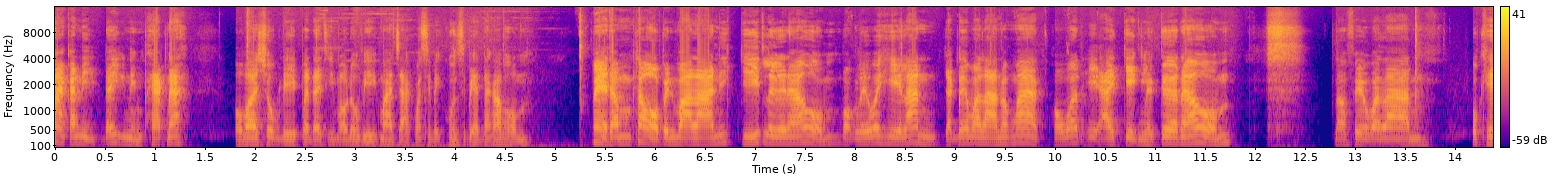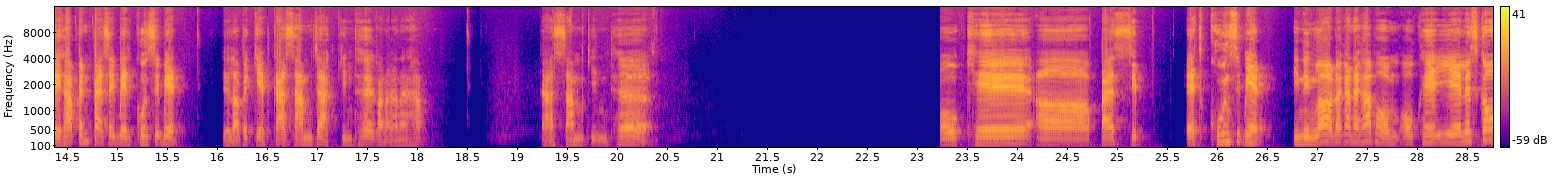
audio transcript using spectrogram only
5 กันอีกได้อีกหนึ่งแพ็คนะ เพราะว่าโชคดีเปิดได้ทีมเอาเดอร์วีคมาจากวัน11คูณ11 นะครับผมแม่ทำถ้าออกเป็นวาลานี่กรีดเลยนะครับผม บอกเลยว่าเฮลันอยากได้วาลานมากๆ เพราะว่า AI เก่งเหลือเกินนะครับผม เราเฟลวาลาน โอเคครับ เป็น81คูณ11 เดี๋ยวเราไปเก็บการซ้ำจากกินเทอร์ก่อนนะครับ การซ้ำกินเทอร์ โอเค เอ่อ81คูณ11 อีกหนึ่งรอบแล้วกันนะครับผม โอเค EA let's go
